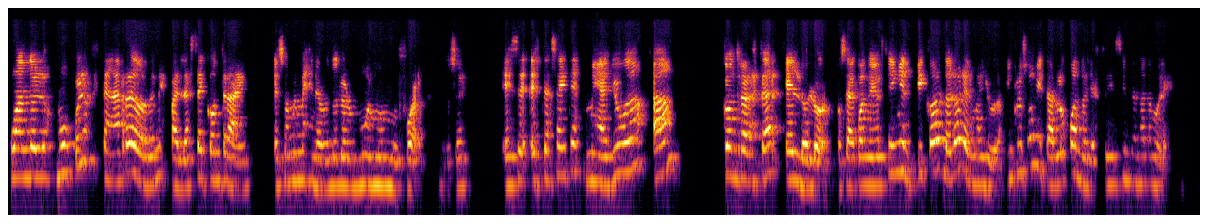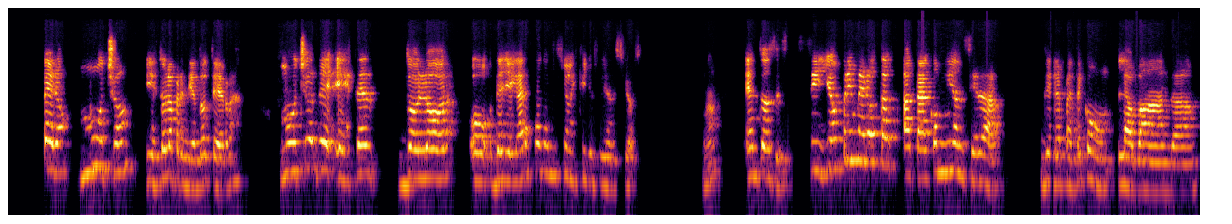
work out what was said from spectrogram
cuando los músculos que están alrededor de mi espalda se contraen, eso a mí me genera un dolor muy, muy, muy fuerte. Entonces, ese, este aceite me ayuda a contrarrestar el dolor. O sea, cuando yo estoy en el pico del dolor, él me ayuda. Incluso evitarlo cuando ya estoy sintiendo la molestia. Pero mucho, y esto lo aprendiendo Terra, mucho de este dolor o de llegar a esta condición es que yo soy ansiosa. ¿no? Entonces, si yo primero ataco mi ansiedad, de repente con lavanda,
